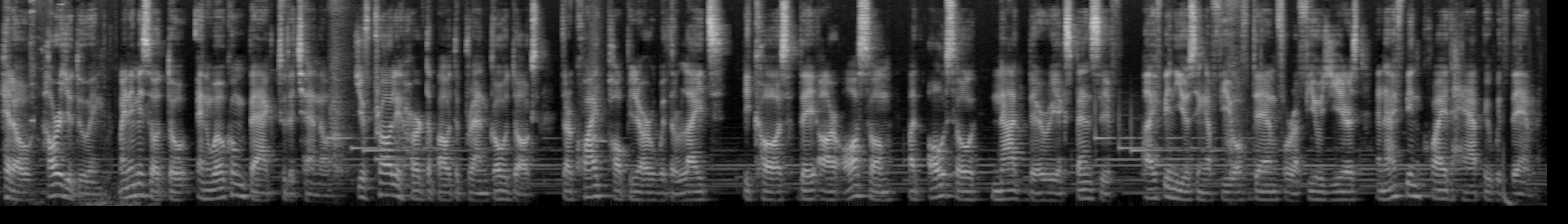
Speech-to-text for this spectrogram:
Hello, how are you doing? My name is Otto and welcome back to the channel. You've probably heard about the brand Godox. They're quite popular with their lights because they are awesome but also not very expensive. I've been using a few of them for a few years and I've been quite happy with them.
